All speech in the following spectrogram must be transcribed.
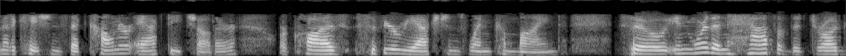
medications that counteract each other or cause severe reactions when combined. So in more than half of the drug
